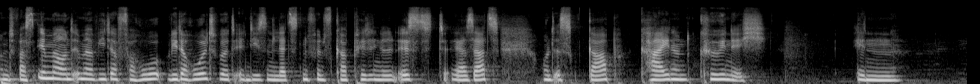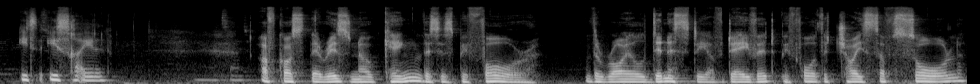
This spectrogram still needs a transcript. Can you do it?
Und was immer und immer wieder wiederholt wird in diesen letzten fünf Kapiteln ist der Satz, und es gab keinen König in Israel. Of course, there is no king. This is before the royal dynasty of David before the choice of Saul,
